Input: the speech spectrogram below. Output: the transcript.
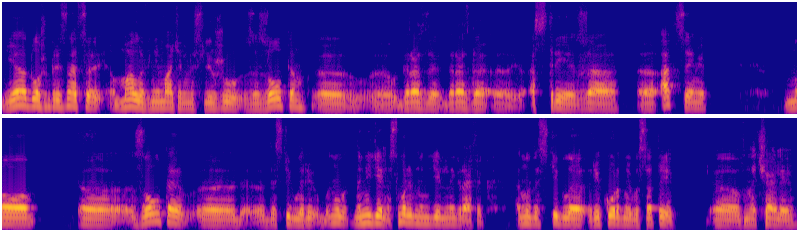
Я должен признаться, мало внимательно слежу за золотом, э, э, гораздо, гораздо э, острее за акциями, но золото достигло, ну, на неделю, смотрим на недельный график, оно достигло рекордной высоты в начале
